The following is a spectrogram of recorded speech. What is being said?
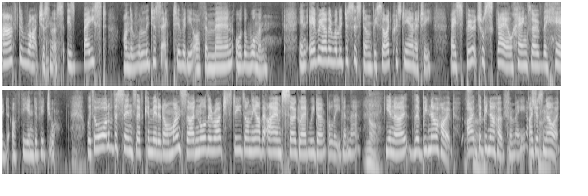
after righteousness is based on the religious activity of the man or the woman. In every other religious system beside Christianity, a spiritual scale hangs over the head of the individual. With all of the sins they've committed on one side and all their righteous deeds on the other, I am so glad we don't believe in that. No. You know, there'd be no hope. I, right. There'd be no hope for me. I just right. know it.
